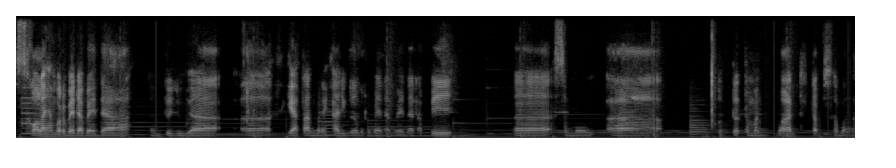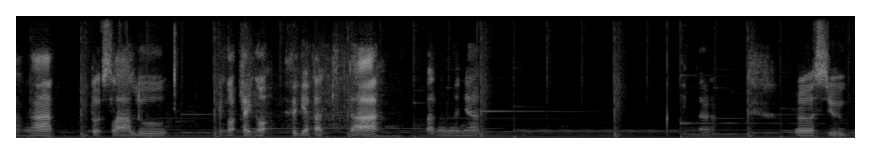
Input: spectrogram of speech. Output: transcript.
sekolah yang berbeda-beda. Tentu juga uh, kegiatan mereka juga berbeda-beda tapi uh, semoga uh, untuk teman-teman tetap semangat untuk selalu tengok-tengok kegiatan kita apa namanya? Kita. Terus juga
